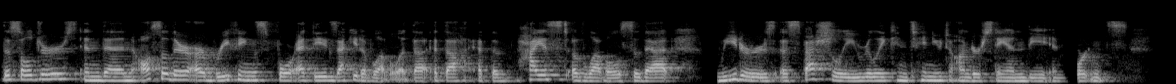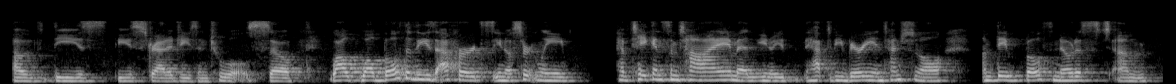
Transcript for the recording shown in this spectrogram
the soldiers. And then also there are briefings for at the executive level, at the, at the, at the highest of levels so that leaders especially really continue to understand the importance of these these strategies and tools. So while while both of these efforts, you know, certainly have taken some time, and you know, you have to be very intentional. Um, they've both noticed, um,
